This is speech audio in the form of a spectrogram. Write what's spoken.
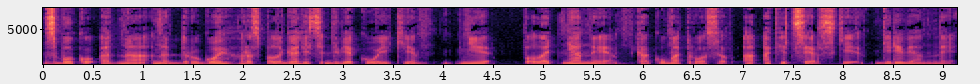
Сбоку, одна над другой, располагались две койки, не полотняные, как у матросов, а офицерские, деревянные.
